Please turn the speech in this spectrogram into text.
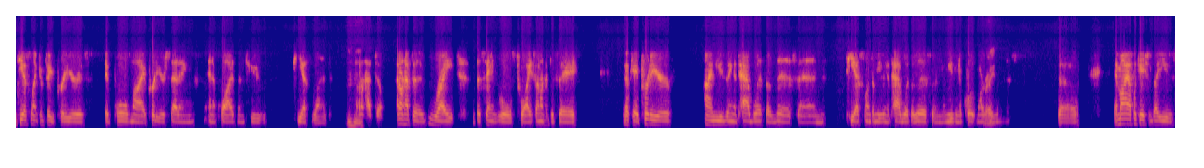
TSLint config Prettier is it pulls my Prettier settings and applies them to TSLint. Mm-hmm. I don't have to I don't have to write the same rules twice. I don't have to say, okay, prettier, I'm using a tab width of this and TSLint, I'm using a tab width of this and I'm using a quote mark Right. of this. So in my applications, I use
